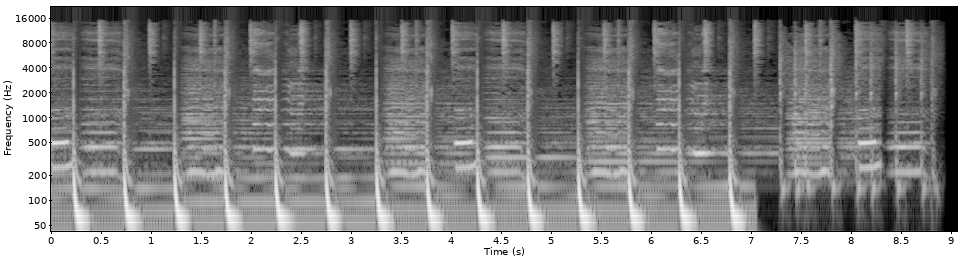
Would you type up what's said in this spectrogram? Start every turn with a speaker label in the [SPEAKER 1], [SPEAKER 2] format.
[SPEAKER 1] Ooh.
